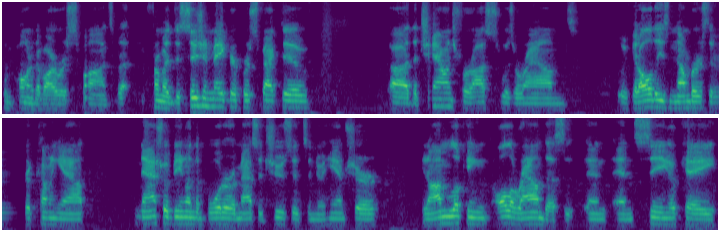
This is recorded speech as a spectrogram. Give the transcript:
component of our response. But from a decision maker perspective, uh, the challenge for us was around we've got all these numbers that are coming out. Nashua being on the border of Massachusetts and New Hampshire, you know, I'm looking all around us and and seeing okay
